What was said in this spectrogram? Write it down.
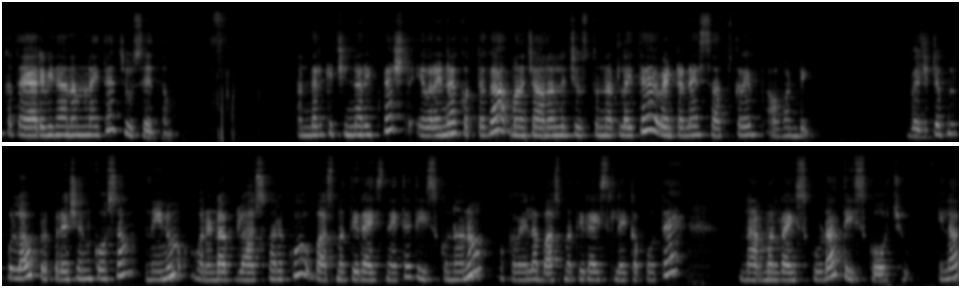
ఇంకా తయారీ విధానం అయితే చూసేద్దాం. అందరికీ చిన్న రిక్వెస్ట్ ఎవరైనా కొత్తగా మన ఛానల్ని చూస్తున్నట్లయితే వెంటనే సబ్స్క్రైబ్ అవ్వండి. వెజిటబుల్ పులావ్ ప్రిపరేషన్ కోసం నేను వన్ అండ్ హాఫ్ గ్లాస్ వరకు బాస్మతి రైస్ని అయితే తీసుకున్నాను. ఒకవేళ బాస్మతి రైస్ లేకపోతే నార్మల్ రైస్ కూడా తీసుకోవచ్చు. ఇలా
